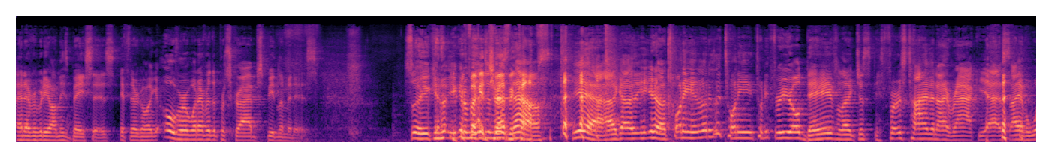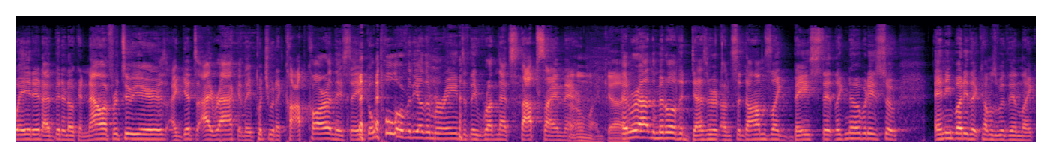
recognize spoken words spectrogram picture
and everybody on these bases if they're going over whatever the prescribed speed limit is. So you can you can Fucking imagine this traffic now. cops. yeah, like uh, you know, twenty what is it, 20, 23 year old Dave, like just first time in Iraq. Yes, I have waited. I've been in Okinawa for two years. I get to Iraq and they put you in a cop car and they say go pull over the other Marines if they run that stop sign there. Oh my god. And we're out in the middle of the desert on Saddam's like base that like nobody's so anybody that comes within like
